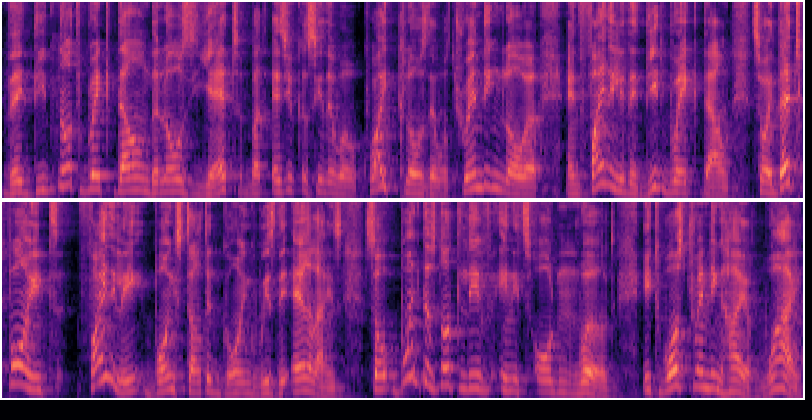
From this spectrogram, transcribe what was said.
They did not break down the lows yet, but as you can see, they were quite close. They were trending lower and finally they did break down. So at that point, Finally, Boeing started going with the airlines. So Boeing does not live in its own world. It was trending higher. Why?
